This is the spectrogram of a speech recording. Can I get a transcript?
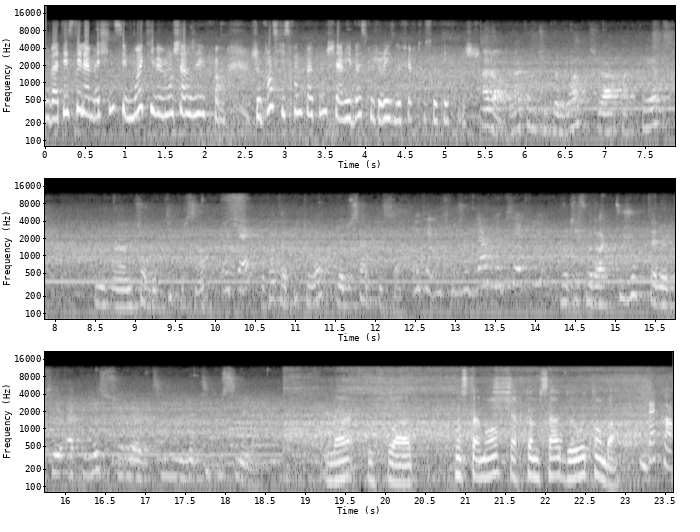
on va tester la machine. C'est moi qui vais m'en charger. Enfin, je pense qu'ils se rendent pas compte chez Arribas que je risque de faire tout sauter. Alors, là, comme tu peux le voir, tu as par terre une, une sorte de petit coussin. Ok, Et quand tu appuies, tu vois, il y a du sable qui sort. ok. Donc je garde le pied appuyé. Donc il faudra toujours que tu aies le pied appuyé sur le petit, le petit coussinet. Et là, il faut euh, constamment faire comme ça de haut en bas. D'accord.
